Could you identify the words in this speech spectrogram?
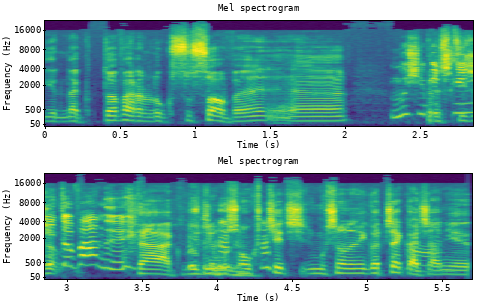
jednak towar luksusowy e, Musi być prestiżo- limitowany. Tak, ludzie muszą chcieć, muszą na niego czekać, No. a nie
